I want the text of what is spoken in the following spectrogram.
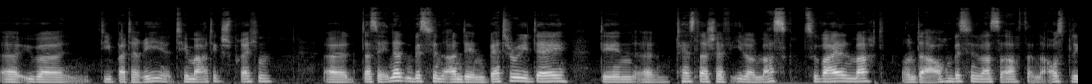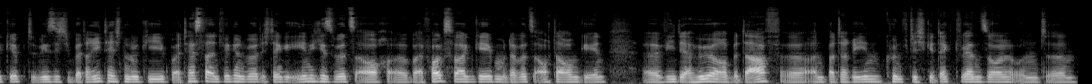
äh, über die Batteriethematik sprechen. Das erinnert ein bisschen an den Battery Day, den äh, Tesla-Chef Elon Musk zuweilen macht und da auch ein bisschen was sagt, einen Ausblick gibt, wie sich die Batterietechnologie bei Tesla entwickeln wird. Ich denke, ähnliches wird es auch äh, bei Volkswagen geben und da wird es auch darum gehen, äh, wie der höhere Bedarf äh, an Batterien künftig gedeckt werden soll und ähm,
